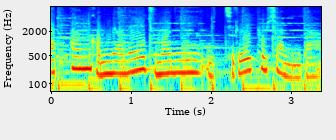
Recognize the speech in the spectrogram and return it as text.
앞판 겉면의 주머니 위치를 표시합니다.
